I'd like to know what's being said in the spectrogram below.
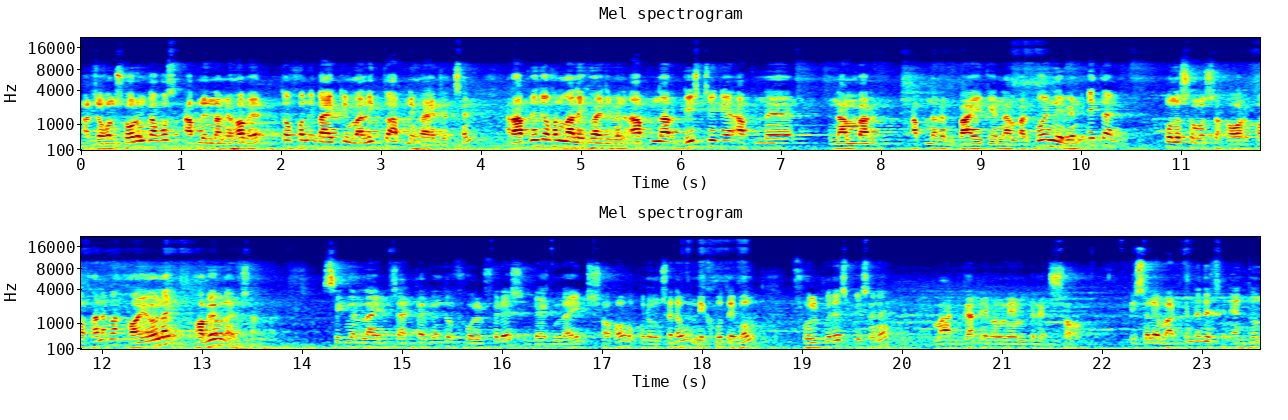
আর যখন শোরুম কাগজ আপনার নামে হবে, তখন এই বাইকটির মালিক তো আপনি হয়ে যাচ্ছেন। আর আপনি যখন মালিক হয়ে যাবেন, আপনার ডিস্ট্রিক্টে আপনি নাম্বার, আপনার বাইকের নাম্বার করে নেবেন, এটা কোনো সমস্যা হওয়ার কথা না বা হয়ও নাই, হবেও না ইনশাল্লাহ সিগন্যাল লাইট চারটা কিন্তু ফুল ফ্রেশ ব্যাক লাইট সহ উপরে অংশটাও নিখুঁত এবং ফুল ফ্রেশ পিছনে মাঠঘাট এবং নেম প্লেট সহ। পিছনে মাঠঘাটটা দেখছেন, একদম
